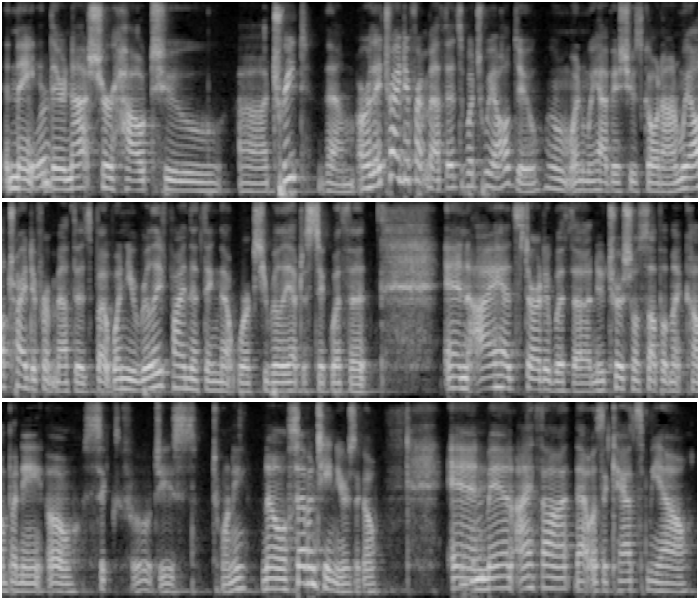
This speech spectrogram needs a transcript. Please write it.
And they sure. they're not sure how to uh, treat them. Or they try different methods which we all do when we have issues going on. We all try different methods but when you really find the thing that works you really have to stick with it. And i had started with a nutritional supplement company oh six oh geez 20 no 17 years ago. And mm-hmm. man i thought that was a cat's meow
